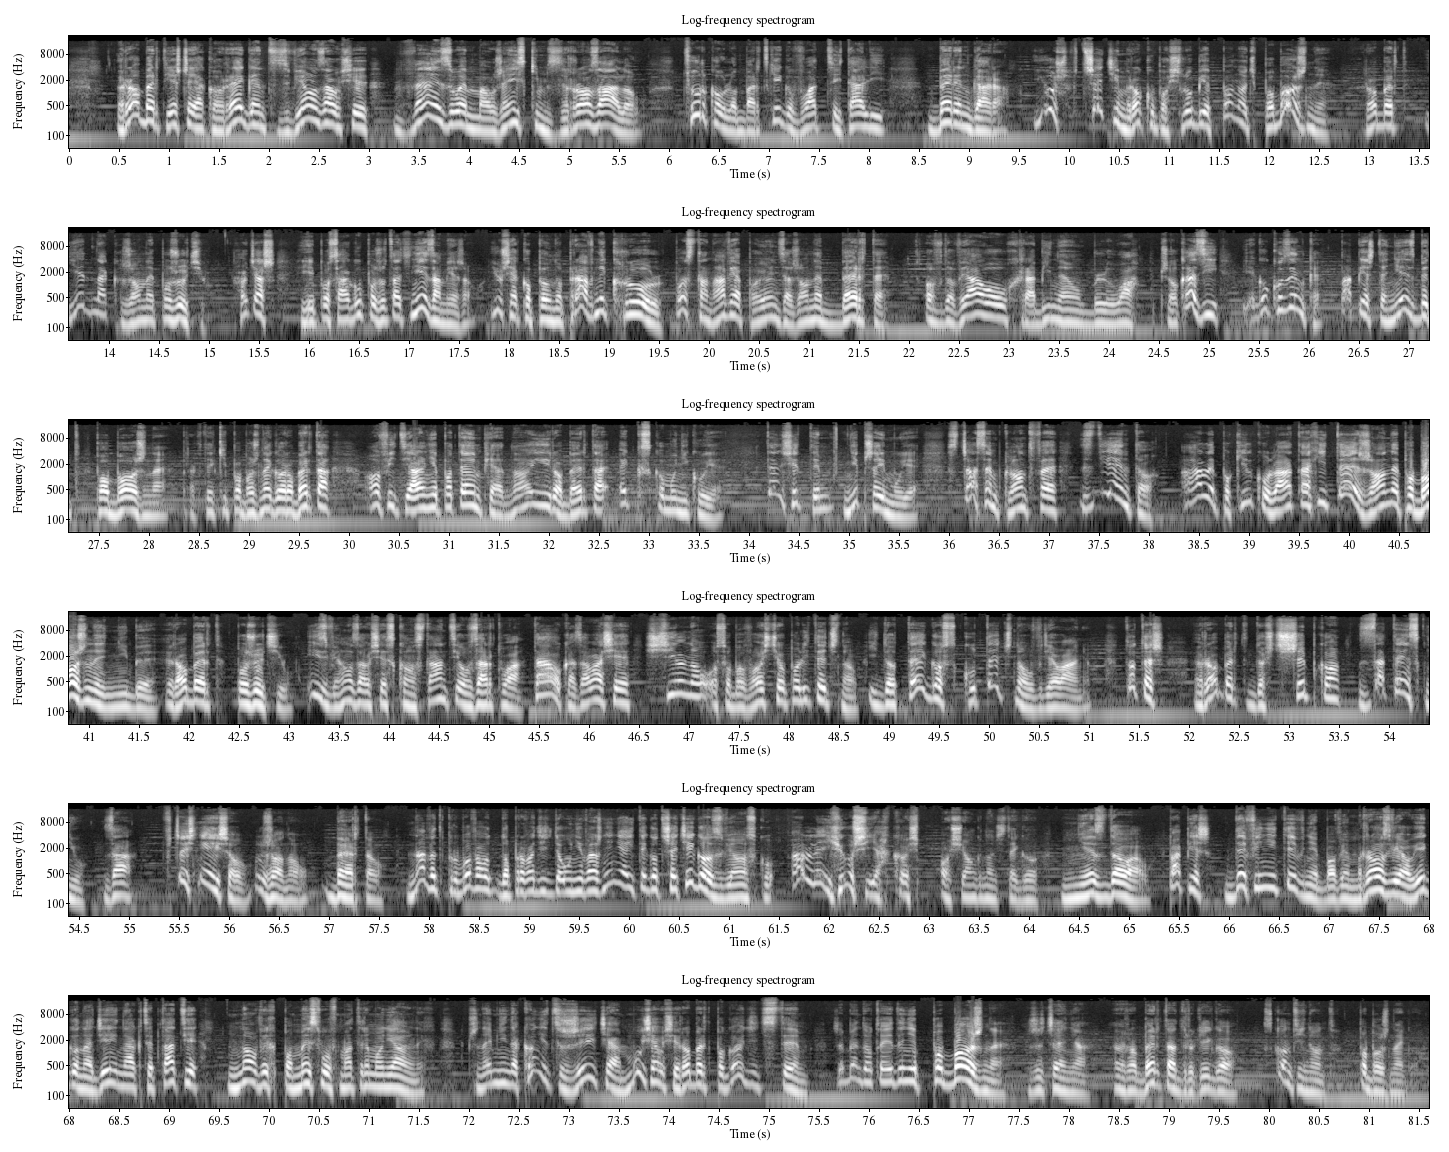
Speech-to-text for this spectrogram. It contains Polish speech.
Robert jeszcze jako regent związał się węzłem małżeńskim z Rosalą, córką lombardzkiego władcy Italii Berengara. Już w trzecim roku po ślubie ponoć pobożny Robert jednak żonę porzucił. Chociaż jej posagu porzucać nie zamierzał. Już jako pełnoprawny król postanawia pojąć za żonę Bertę, owdowiałą hrabinę Blois. Przy okazji jego kuzynkę. Papież te niezbyt pobożne praktyki pobożnego Roberta oficjalnie potępia, no i Roberta ekskomunikuje. Ten się tym nie przejmuje. Z czasem klątwę zdjęto, ale po kilku latach i tę żonę pobożny niby Robert porzucił i związał się z Konstancją z Artois. Ta okazała się silną osobowością polityczną i do tego skuteczną w działaniu. To też Robert dość szybko zatęsknił za wcześniejszą żoną Bertą. Nawet próbował doprowadzić do unieważnienia i tego trzeciego związku, ale już jakoś osiągnąć tego nie zdołał. Papież definitywnie bowiem rozwiał jego nadzieję na akceptację nowych pomysłów matrymonialnych. Przynajmniej na koniec życia musiał się Robert pogodzić z tym, że będą to jedynie pobożne życzenia Roberta II skądinąd pobożnego.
